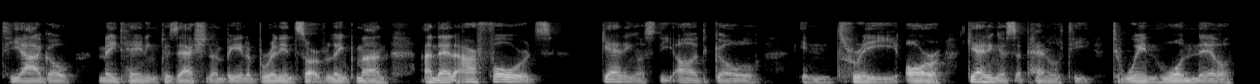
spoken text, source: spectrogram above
Thiago maintaining possession and being a brilliant sort of link man, and then our forwards getting us the odd goal in three or getting us a penalty to win 1 0.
